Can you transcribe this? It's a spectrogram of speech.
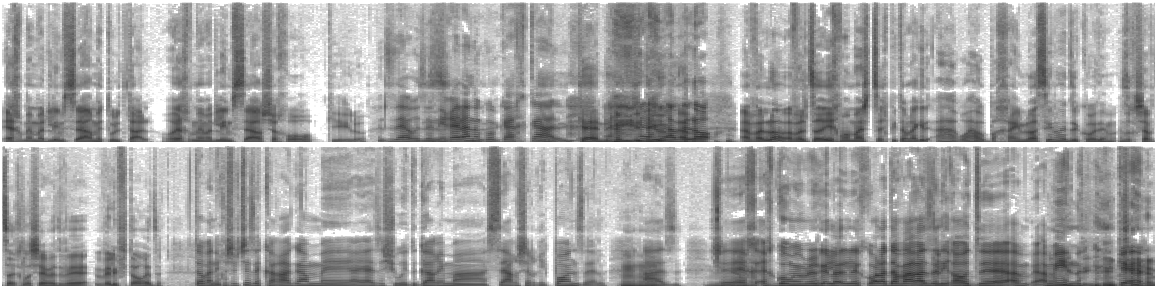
איך ממדלים שיער מטולטל, או איך ממדלים שיער שחור, כאילו. זהו, זה נראה לנו כל כך קל. כן, בדיוק. אבל לא. אבל לא, אבל צריך ממש, צריך פתאום להגיד, אה, וואו, בחיים לא עשינו את זה קודם, אז עכשיו צריך לשבת ו- ולפתור את זה. טוב, אני חושבת שזה קרה גם, אה, היה איזשהו אתגר עם השיער של ריפונזל, אז, שאיך איך גורמים לכל הדבר הזה להיראות אה, אמ- אמין. כן. כן.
